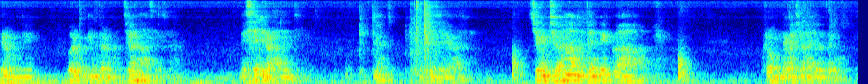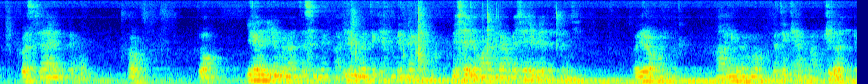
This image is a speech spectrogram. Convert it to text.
여러분들이 어렵고 힘들면 전화하세요. 전화. 메시지를 하든지. 네? 메시지를 해가지고. 지금 전화하면 됩니까? 그럼 내가 전화해도 되고, 그것을 전화해도 되고, 또, 또 이런 이런 건 어떻습니까? 이런 건 어떻게 하면 됩니까? 메시지를 보내면 내가 메시지를 해드리든지 또 여러분 아 이거는 뭐 어떻게 하는 거야 기도해드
